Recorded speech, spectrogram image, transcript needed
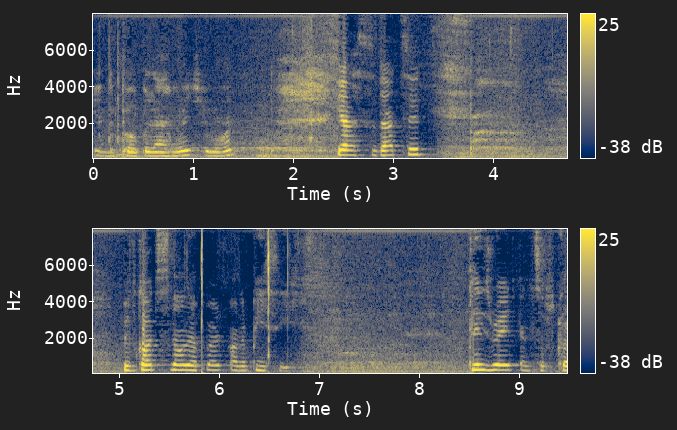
in the proper language you want. Yeah so that's it. We've got snow leopard on a pc please rate and subscribe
